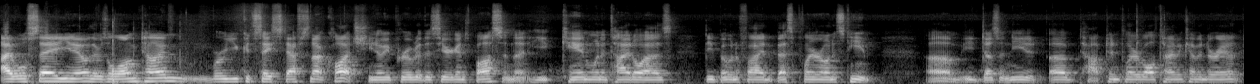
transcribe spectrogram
I will say, you know, there's a long time where you could say Steph's not clutch. You know, he proved it this year against Boston that he can win a title as the bona fide best player on his team. Um, he doesn't need a top 10 player of all time in Kevin Durant,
